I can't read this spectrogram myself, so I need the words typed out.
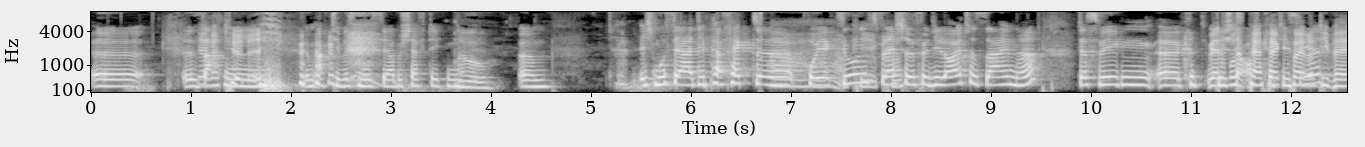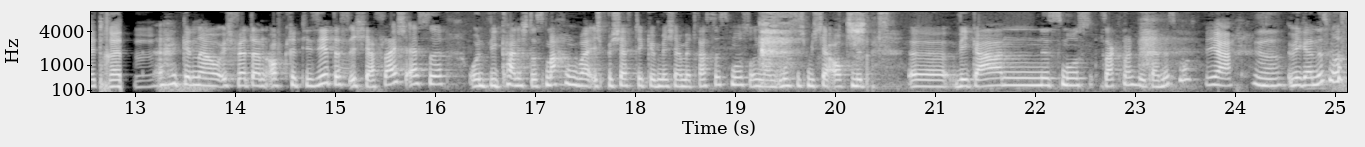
äh, äh Sachen ja, im Aktivismus ja beschäftigen. Oh. Ähm, ich muss ja die perfekte ah, Projektionsfläche okay, für die Leute sein, ne? Deswegen äh, werde ich da oft perfekt kritisiert. sein und die Welt retten. Genau, ich werde dann oft kritisiert, dass ich ja Fleisch esse und wie kann ich das machen, weil ich beschäftige mich ja mit Rassismus und dann muss ich mich ja auch mit äh, Veganismus, sagt man Veganismus? Ja. ja. Veganismus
